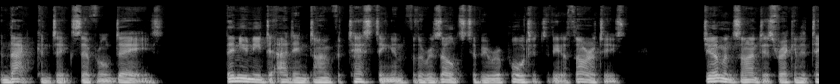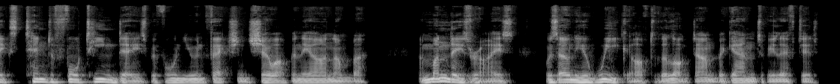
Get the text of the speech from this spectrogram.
and that can take several days. Then you need to add in time for testing and for the results to be reported to the authorities. German scientists reckon it takes 10 to 14 days before new infections show up in the R number, and Monday's rise was only a week after the lockdown began to be lifted.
